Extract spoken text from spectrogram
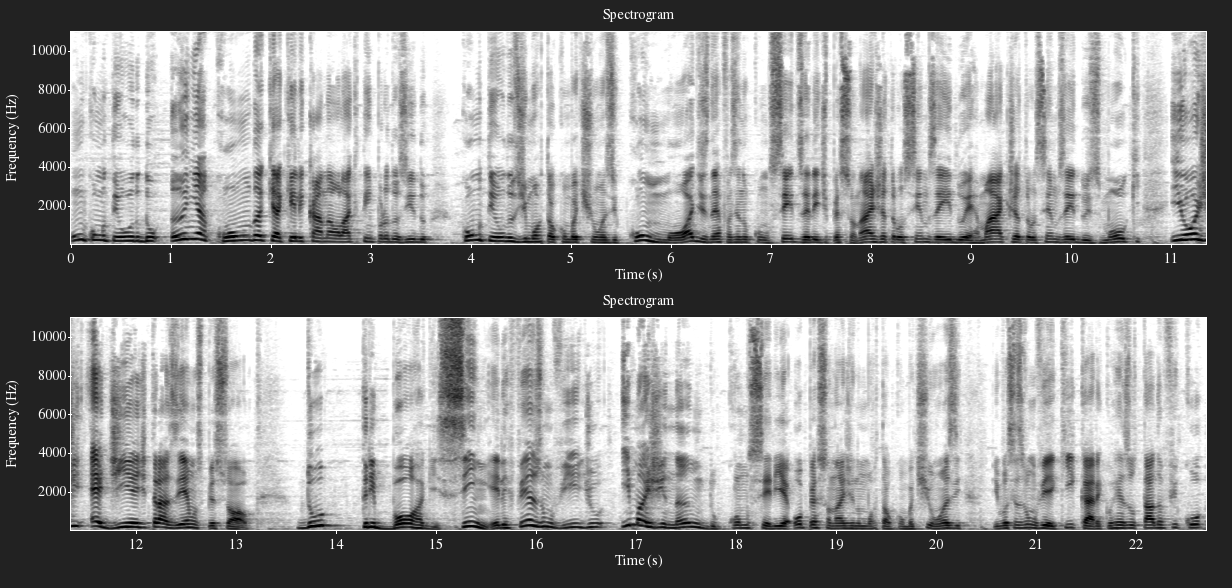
um conteúdo do Anaconda, que é aquele canal lá que tem produzido conteúdos de Mortal Kombat 11 com mods, né, fazendo conceitos ali de personagens, já trouxemos aí do Ermac, já trouxemos aí do Smoke. E hoje é dia de trazermos, pessoal, do Triborg, sim, ele fez um vídeo imaginando como seria o personagem no Mortal Kombat 11 e vocês vão ver aqui, cara, que o resultado ficou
